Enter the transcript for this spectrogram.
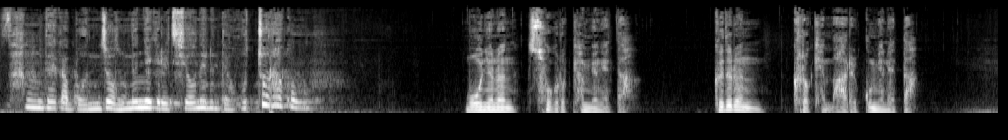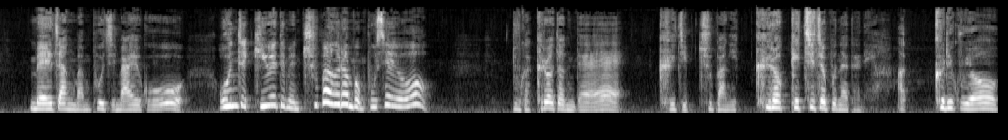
상대가 먼저 없는 얘기를 지어내는데 어쩌라고. 모녀는 속으로 변명했다. 그들은 그렇게 말을 꾸며냈다. 매장만 보지 말고 언제 기회 되면 주방을 한번 보세요. 누가 그러던데 그 집 주방이 그렇게 지저분하다네요. 아, 그리고요.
